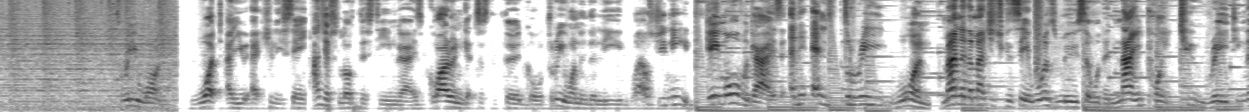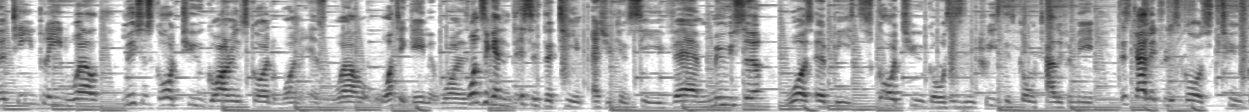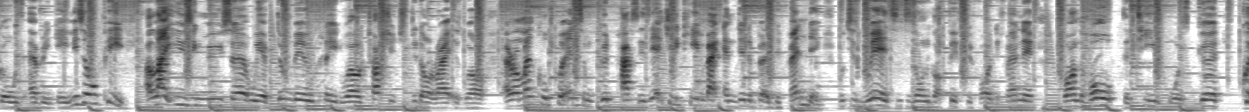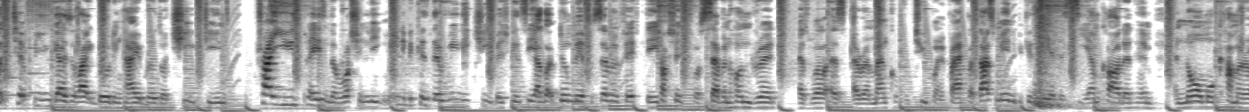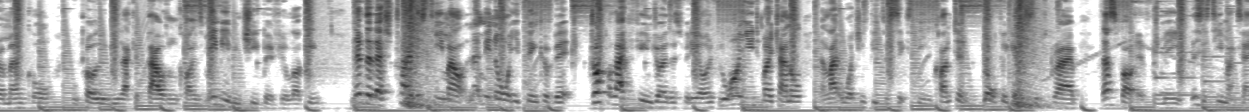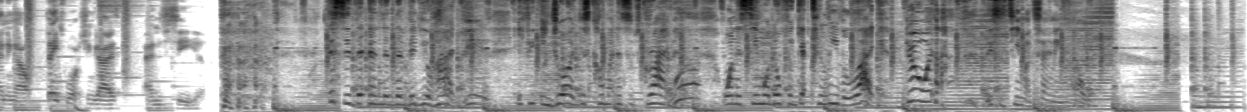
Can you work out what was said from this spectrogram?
3-1. What are you actually saying? I just love this team, guys. Guarin gets us the third goal, 3-1 in the lead. What else do you need? Game over, guys, and it ends 3-1. Man of the match, as you can see, was Musa with a 9.2 rating. The team played well. Musa scored two, Guarin scored one as well. What a game it was. Once again, this is the team, as you can see there. Musa was a beast, scored two goals, has increased his goal tally for me. This guy literally scores two goals every game. He's OP. I like using Musa. We have Doumbia who played well. Tosic did alright as well. Eremenko put in some good passes. He actually came back and did a bit of defending, which is weird since he's only got 54 defending. But on the whole, the team was good. Quick tip for you guys that like building hybrids or cheap teams try use players in the Russian league mainly because they're really cheap. As you can see, I got Doumbia for 750, Tosic for 700, as well as Eremenko for 2.5. But that's mainly because he had the CM card on him. A normal Kameremenko will probably be like a thousand coins, maybe even cheaper if you're lucky. Nevertheless, try this team out. Let me know what you think of it. Drop a like if you enjoyed this video. And if you are new to my channel and like watching FIFA 16 content, don't forget to subscribe. That's about it for me. This is T-Mac signing out. Thanks for watching, guys, and see ya. This is the end of the video hype. If you enjoyed, just comment and subscribe. Want to see more? Don't forget to leave a like. Do it! This is T-Mac signing out.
